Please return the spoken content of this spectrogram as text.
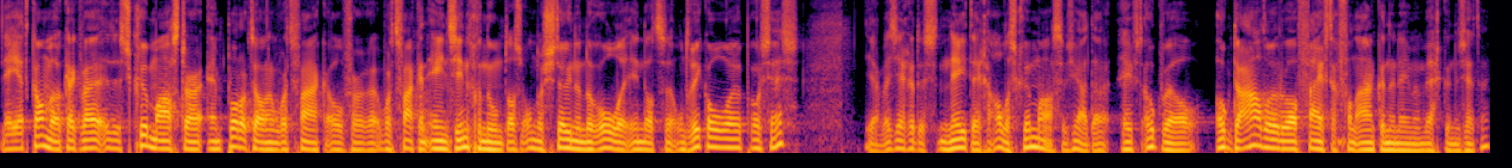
Nee, het kan wel. Kijk, wij, de Scrum Master en Product Owner wordt vaak, over, eh, wordt vaak in één zin genoemd als ondersteunende rollen in dat eh, ontwikkelproces. Ja, wij zeggen dus nee tegen alle Scrum Masters. Ja, daar heeft ook wel, ook daar hadden we er wel 50 van aan kunnen nemen en weg kunnen zetten.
